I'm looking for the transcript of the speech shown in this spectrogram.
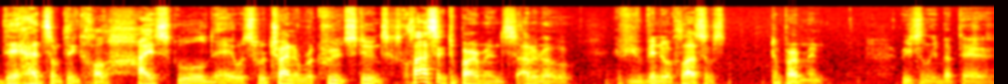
they had something called High School Day, which we're trying to recruit students. classic departments, I don't know if you've been to a classics department recently, but there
